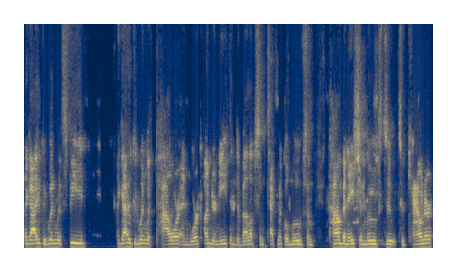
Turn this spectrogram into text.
a guy who could win with speed, a guy who could win with power and work underneath and develop some technical moves, some combination moves to to counter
